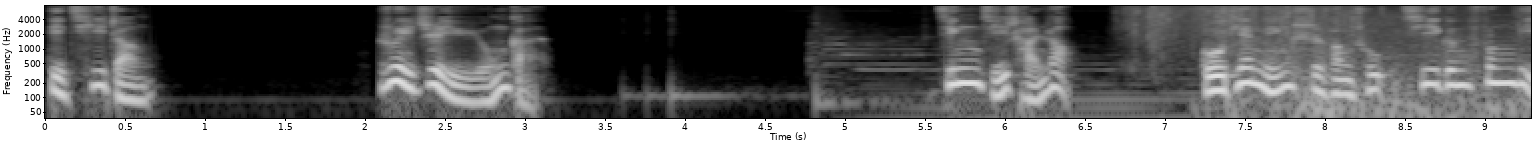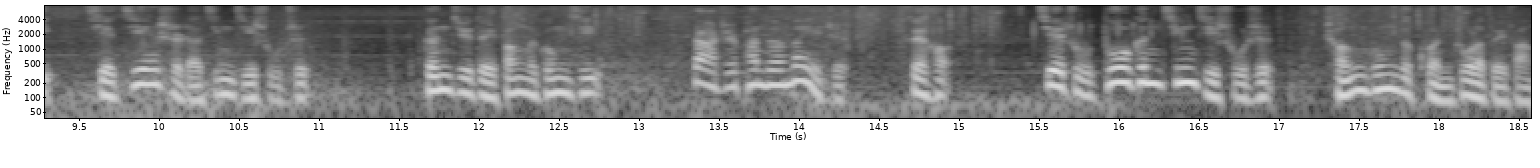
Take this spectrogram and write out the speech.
第七章：睿智与勇敢。荆棘缠绕，古天明释放出七根锋利且结实的荆棘树枝，根据对方的攻击，大致判断位置，最后借助多根荆棘树枝，成功的捆住了对方。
